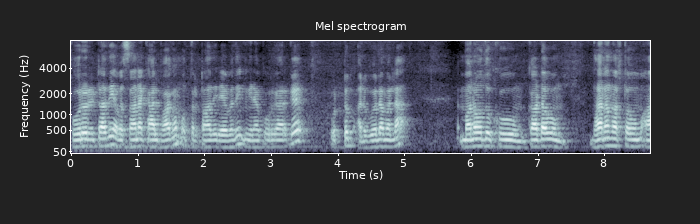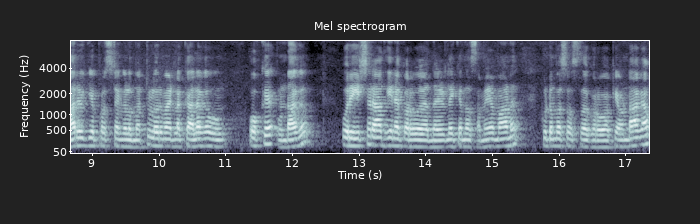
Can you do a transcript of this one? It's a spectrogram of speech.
പൂരുരുട്ടാതി അവസാന കാൽഭാഗം ഉത്രട്ടാതി രേവതി മീനക്കൂറുകാർക്ക് ഒട്ടും അനുകൂലമല്ല. മനോദുഃഖവും കടവും ധനനഷ്ടവും ആരോഗ്യ പ്രശ്നങ്ങളും മറ്റുള്ളവരുമായിട്ടുള്ള കലഹവും ഒക്കെ ഉണ്ടാകും. ഒരു ഈശ്വരാധീനക്കുറവ് നിഴലിക്കുന്ന സമയമാണ് കുടുംബ സ്വസ്ഥത കുറവൊക്കെ ഉണ്ടാകാം.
